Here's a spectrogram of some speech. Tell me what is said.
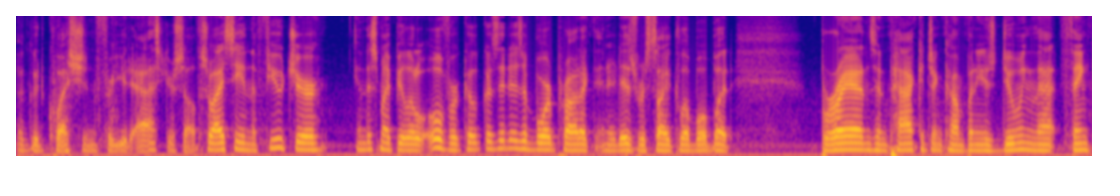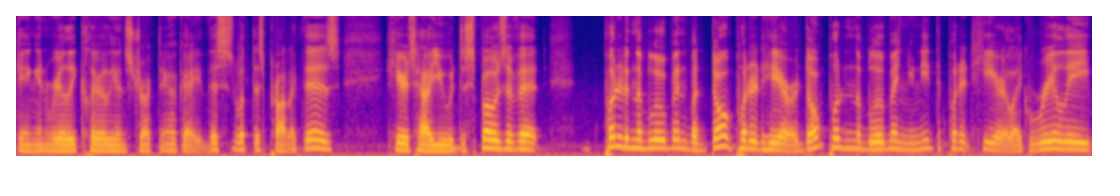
a good question for you to ask yourself. So I see in the future, and this might be a little overkill because it is a board product and it is recyclable, but brands and packaging companies doing that thinking and really clearly instructing okay this is what this product is here's how you would dispose of it. Put it in the blue bin but don't put it here. Or don't put it in the blue bin. You need to put it here. Like really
